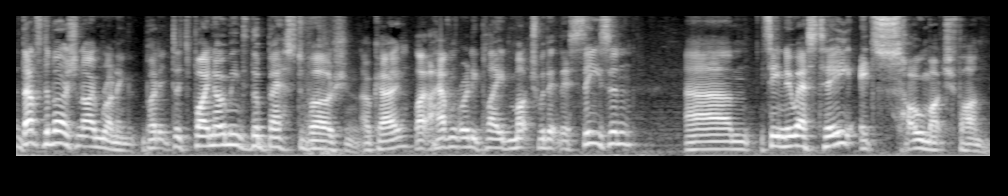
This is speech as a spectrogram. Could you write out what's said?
that's the version I'm running, but it, it's by no means the best version, okay? Like, I haven't really played much with it this season. Um, see, new ST, it's so much fun.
